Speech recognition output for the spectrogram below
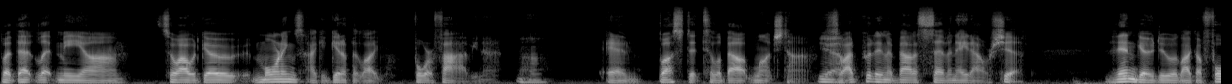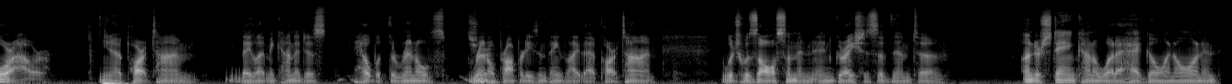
but that let me uh, so i would go mornings i could get up at like four or five you know Uh huh. and bust it till about lunchtime Yeah. so i'd put in about a seven eight hour shift then go do like a four hour you know part-time they let me kind of just help with the rentals Sure. rental properties and things like that part-time which was awesome and, and gracious of them to understand kind of what i had going on and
